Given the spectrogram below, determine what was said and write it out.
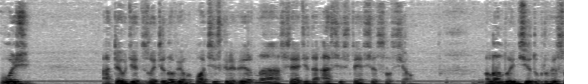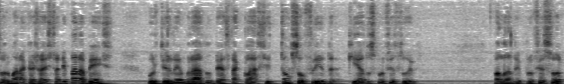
hoje até o dia 18 de novembro, pode se inscrever na sede da assistência social. Falando em dia do professor, o Maracajá está de parabéns por ter lembrado desta classe tão sofrida que é dos professores. Falando em professor,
